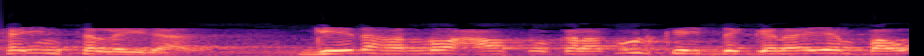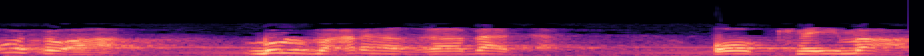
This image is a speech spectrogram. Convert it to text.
kaynta la yidhaahdo. Geedaha noocaas oo kalea dhulkay deganaayeen baa wuxuu ahaa dhul macnaha haabaad ah oo kaymo ah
